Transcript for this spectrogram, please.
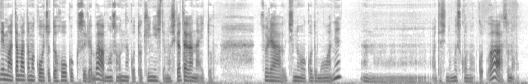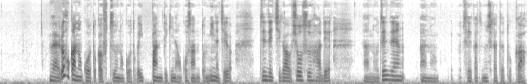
でまあたまたまこうちょっと報告すればもうそんなこと気にしても仕方がないと。そりゃうちの子供はね、あのー、私の息子の子はそのいわゆる他の子とか普通の子とか一般的なお子さんとみんな違う。全然違う少数派であの全然あの生活の仕方とか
